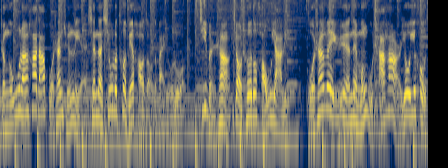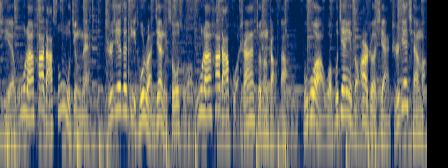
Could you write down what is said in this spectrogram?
整个乌兰哈达火山群里，现在修了特别好走的柏油路，基本上轿车都毫无压力。火山位于内蒙古察哈尔右翼后旗乌兰哈达苏木境内。直接在地图软件里搜索乌兰哈达火山就能找到。不过我不建议走二浙线直接前往，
